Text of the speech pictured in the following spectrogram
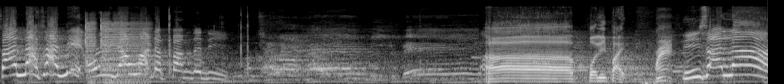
Salah calik. Orang jawab dah pam tadi. Uh, polypipe Ini salah.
